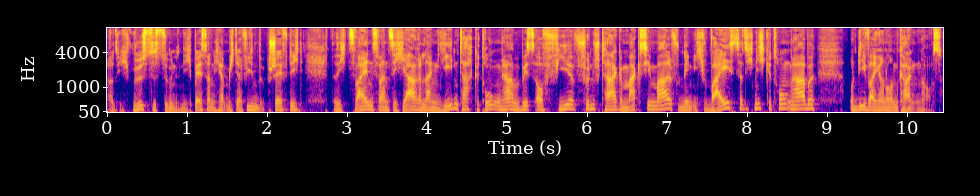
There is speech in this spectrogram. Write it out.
also ich wüsste es zumindest nicht besser und ich habe mich da viel mit beschäftigt, dass ich 22 Jahre lang jeden Tag getrunken habe, bis auf vier, fünf Tage maximal, von denen ich weiß, dass ich nicht getrunken habe. Und die war ich auch noch im Krankenhaus.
